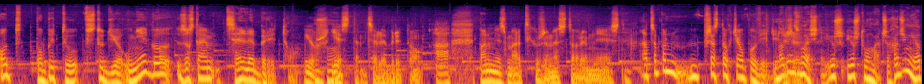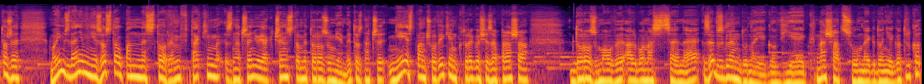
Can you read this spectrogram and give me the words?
od pobytu w studio u niego zostałem celebrytą. Już jestem celebrytą, a pan mnie zmartwił, że Nestorem nie jestem. A co pan przez to chciał powiedzieć? No więc że... właśnie, już, już tłumaczę. Chodzi mi o to, że moim zdaniem nie został pan Nestorem w takim znaczeniu, jak często my to rozumiemy. To znaczy, nie jest pan człowiekiem, którego się zaprasza do rozmowy albo na scenę ze względu na jego wiek, na szacunek do niego, tylko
